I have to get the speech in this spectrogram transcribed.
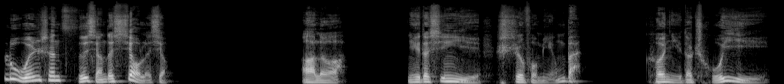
陆文山慈祥的笑了笑：“阿乐，你的心意师傅明白，可你的厨艺……”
